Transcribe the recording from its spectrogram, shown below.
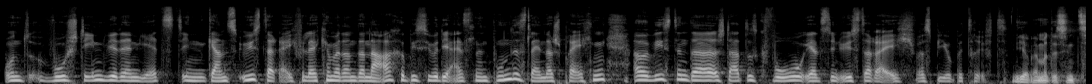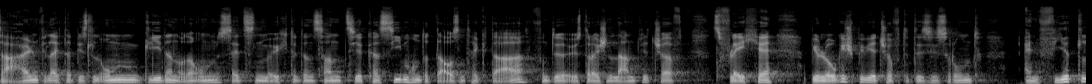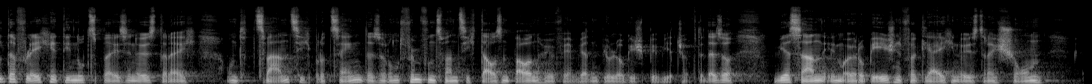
Und wo stehen wir denn jetzt in ganz Österreich? Vielleicht können wir dann danach ein bisschen über die einzelnen Bundesländer sprechen. Aber wie ist denn der Status quo jetzt in Österreich, was Bio betrifft? Ja, wenn man das in Zahlen vielleicht ein bisschen umgliedern oder umsetzen möchte, dann sind circa 700.000 Hektar von der österreichischen Landwirtschaftsfläche biologisch bewirtschaftet. Das ist rund ein Viertel der Fläche, die nutzbar ist in Österreich und 20 Prozent, also rund 25.000 Bauernhöfe werden biologisch bewirtschaftet. Also wir sind im europäischen Vergleich in Österreich schon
